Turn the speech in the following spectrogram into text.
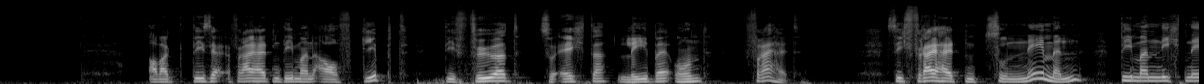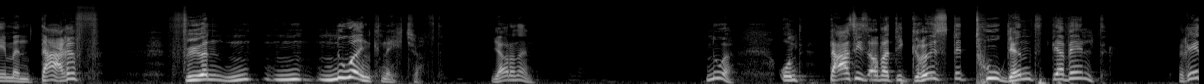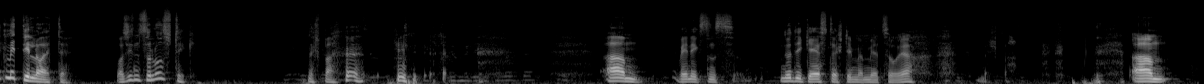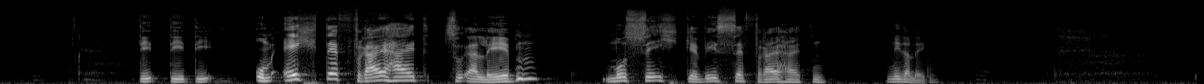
Aber diese Freiheiten, die man aufgibt, die führt zu echter Liebe und Freiheit. Sich Freiheiten zu nehmen, die man nicht nehmen darf, führen nur in Knechtschaft. Ja oder nein? Nur. Und das ist aber die größte Tugend der Welt. Red mit den Leuten. Was ist denn so lustig? Na, Spaß. ähm, wenigstens nur die Gäste stimmen mir zu, ja. Na, Spaß. Ähm, die, die, die, um echte Freiheit zu erleben, muss ich gewisse Freiheiten niederlegen.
